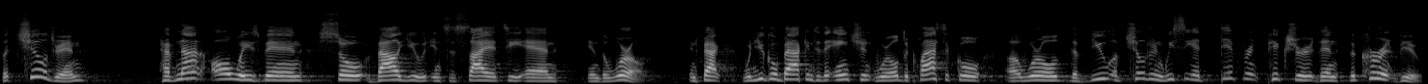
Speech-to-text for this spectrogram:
But children have not always been so valued in society and in the world. In fact, when you go back into the ancient world, the classical uh, world, the view of children, we see a different picture than the current view.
